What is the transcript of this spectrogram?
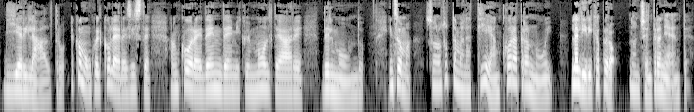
di ieri l'altro. E comunque il colera esiste ancora ed è endemico in molte aree del mondo. Insomma, sono tutte malattie ancora tra noi. La lirica però non c'entra niente.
